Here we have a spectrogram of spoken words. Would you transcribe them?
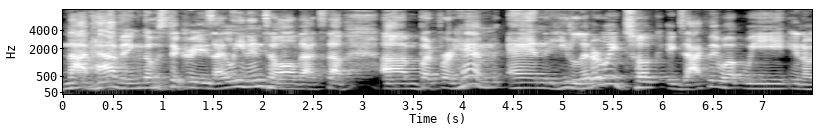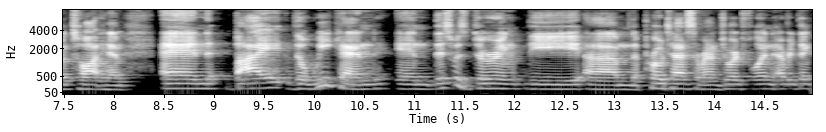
not having those degrees. I lean into all that stuff. Um, but for him, and he literally took exactly what we you know taught him and by the weekend, and this was during the um, the protests around George Floyd and everything,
